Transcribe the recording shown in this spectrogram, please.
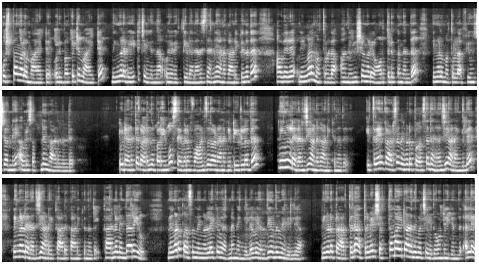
പുഷ്പങ്ങളുമായിട്ട് ഒരു ബക്കറ്റുമായിട്ട് നിങ്ങളെ വെയിറ്റ് ചെയ്യുന്ന ഒരു വ്യക്തിയുടെ എനർജി തന്നെയാണ് കാണിക്കുന്നത്. അവർ നിങ്ങളുമൊത്തുള്ള ആ നിമിഷങ്ങളെ ഓർത്തെടുക്കുന്നുണ്ട്. നിങ്ങളുമൊത്തുള്ള ഫ്യൂച്ചറിനെ അവർ സ്വപ്നം കാണുന്നുണ്ട്. ഇവിടെ അടുത്ത കാർഡ് എന്ന് പറയുമ്പോൾ സെവൻ ഓഫ് വാൺസ് കാർഡാണ് കിട്ടിയിട്ടുള്ളത്. നിങ്ങളുടെ എനർജിയാണ് കാണിക്കുന്നത്. ഇത്രയും കാർഡ്സ് നിങ്ങളുടെ പേഴ്സൺ എനർജി ആണെങ്കിൽ നിങ്ങളുടെ എനർജിയാണ് ഈ കാർഡ് കാണിക്കുന്നത്. കാരണം എന്താ അറിയോ? നിങ്ങളുടെ പേഴ്സൺ നിങ്ങളിലേക്ക് വരണമെങ്കിൽ വെറുതെ ഒന്നും വരില്ല. നിങ്ങളുടെ പ്രാർത്ഥന അത്രമേൽ ശക്തമായിട്ടാണ് നിങ്ങൾ ചെയ്തുകൊണ്ടിരിക്കുന്നത് അല്ലേ?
